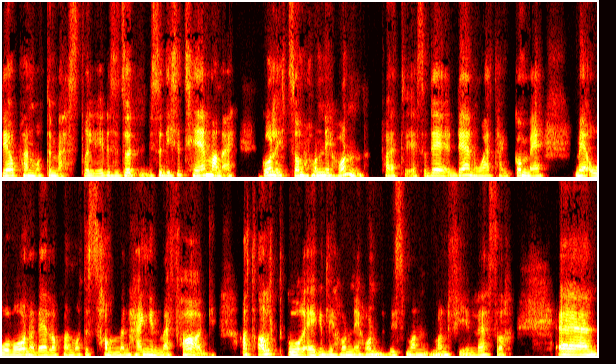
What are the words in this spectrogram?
Det å på en måte mestre livet sitt. Så, så, disse temaene går litt sånn hånd i hånd på et vis. Og det, det er noe jeg tenker med, med overordna del og på en måte sammenhengen med fag. At alt går egentlig hånd i hånd hvis man, man finleser. Eh,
